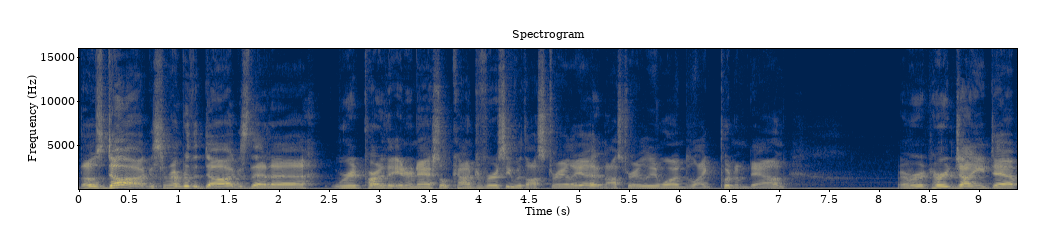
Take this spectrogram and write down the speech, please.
Those dogs, remember the dogs that uh, were in part of the international controversy with Australia, and Australia wanted to like put them down. Remember her and Johnny Depp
